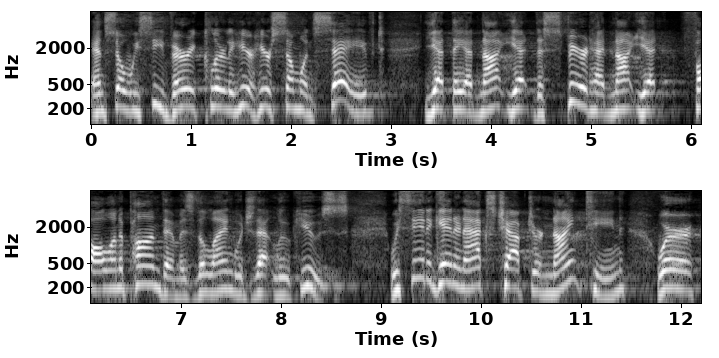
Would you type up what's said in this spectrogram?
And so we see very clearly here here's someone saved, yet they had not yet, the Spirit had not yet fallen upon them, is the language that Luke uses. We see it again in Acts chapter 19, where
